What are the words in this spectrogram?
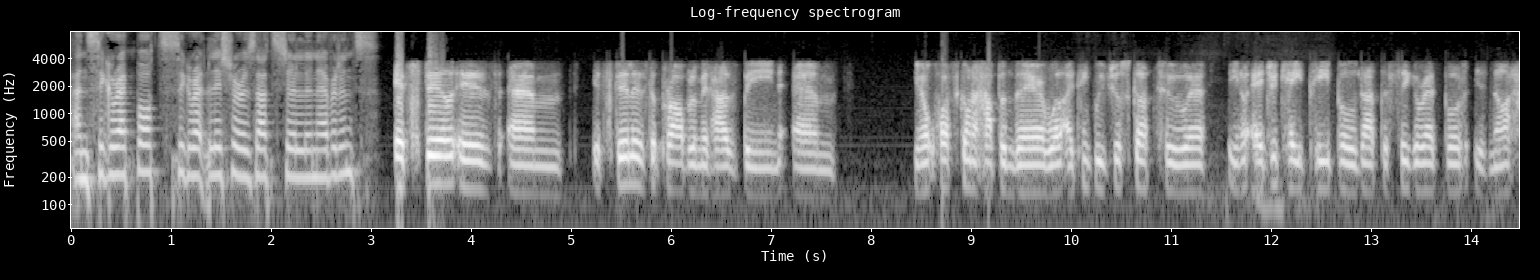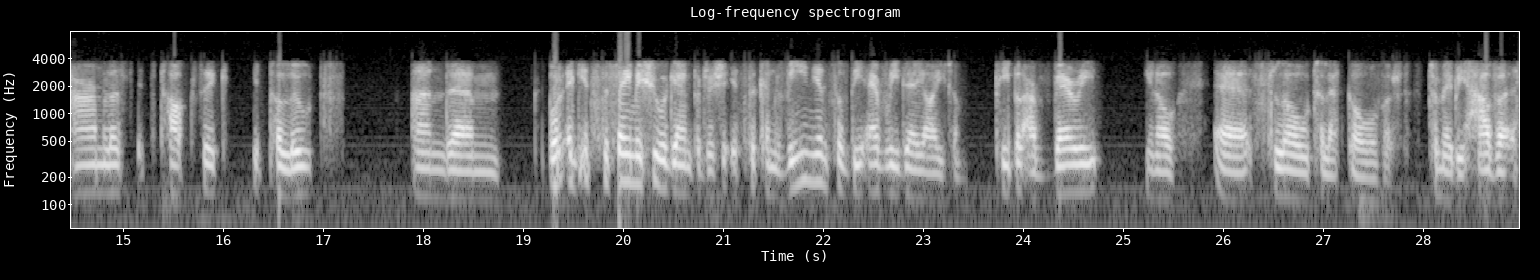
And cigarette butts, cigarette litter, is that still in evidence? It still is. Um, it still is the problem. It has been. Um, you know what's going to happen there? Well, I think we've just got to, uh, you know, educate people that the cigarette butt is not harmless. It's toxic. It pollutes, and um, but it's the same issue again, Patricia. It's the convenience of the everyday item. People are very, you know, uh, slow to let go of it. To maybe have a, a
